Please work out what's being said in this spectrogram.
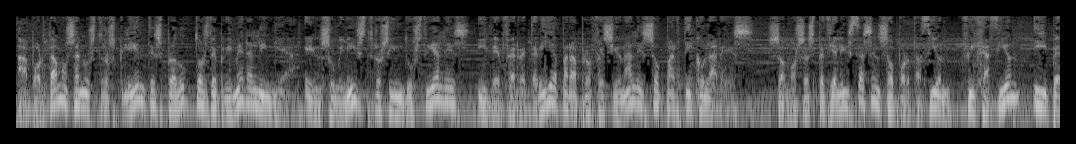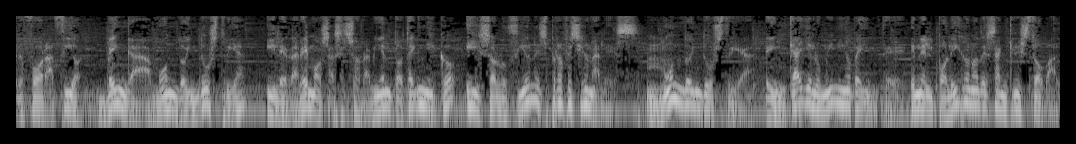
Aportamos a nuestros clientes productos de primera línea en suministros industriales y de ferretería para profesionales o particulares. Somos especialistas en soportación, fijación y perforación. Venga a Mundo Industria y le daremos asesoramiento técnico y soluciones profesionales. Mundo Industria, en calle Aluminio 20, en el polígono de San Cristóbal,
